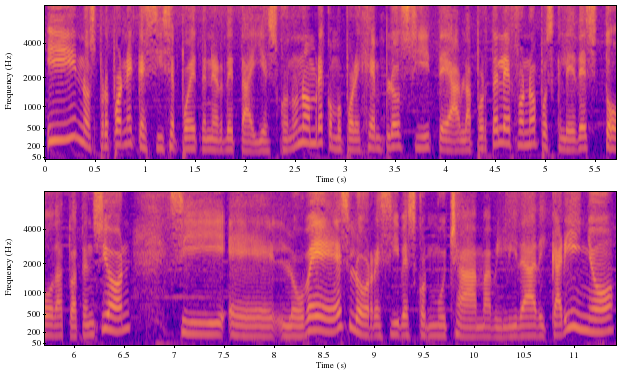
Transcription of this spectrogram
Y nos propone que sí se puede tener detalles con un hombre, como por ejemplo si te habla por teléfono, pues que le des toda tu atención. Si eh, lo ves, lo recibes con mucha amabilidad y cariño.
